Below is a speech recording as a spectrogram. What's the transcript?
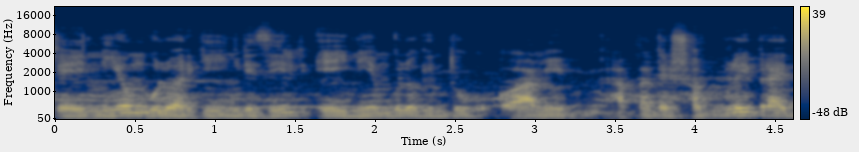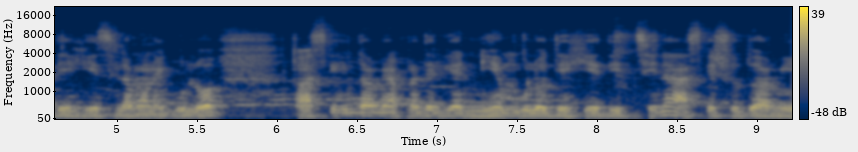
যে নিয়মগুলো আর কি ইংরেজির, এই নিয়মগুলো কিন্তু আমি আপনাদের সবগুলোই প্রায় দেখিয়েছিলাম অনেকগুলো। তো আজকে কিন্তু আমি আপনাদেরকে নিয়মগুলো দেখিয়ে দিচ্ছি না। আজকে শুধু আমি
